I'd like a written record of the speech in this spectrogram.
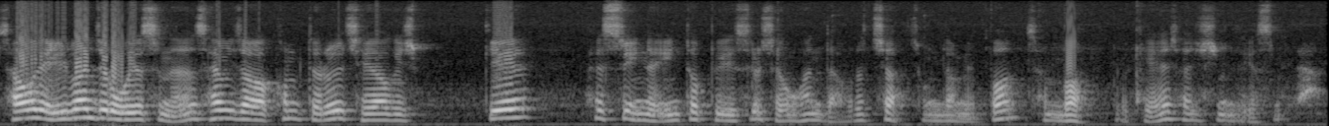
4번에 일반적으로 OS는 사용자가 컴퓨터를 제어하기 쉽게 할 수 있는 인터페이스를 제공한다. 그렇죠? 정답 몇 번? 3번. 이렇게 찾으시면 되겠습니다.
